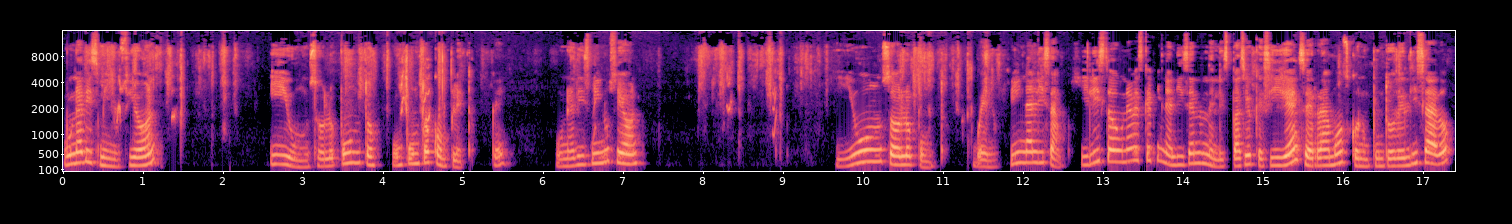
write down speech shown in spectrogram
una disminución y un solo punto, un punto completo, ¿ok? Una disminución y un solo punto. Bueno, finalizamos. Y listo, una vez que finalicen en el espacio que sigue, cerramos con un punto deslizado,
